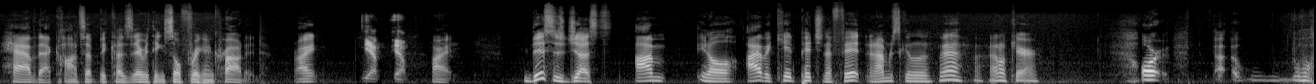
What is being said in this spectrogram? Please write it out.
have that concept because everything's so friggin' crowded, right? yeah, yeah. All right. This is just I'm, you know, I have a kid pitching a fit, and I'm just gonna, eh, I don't care. Or, uh,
